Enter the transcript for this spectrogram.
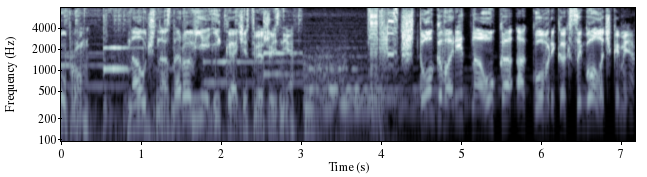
Купрум. Научное здоровье и качестве жизни. Что говорит наука о ковриках с иголочками?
